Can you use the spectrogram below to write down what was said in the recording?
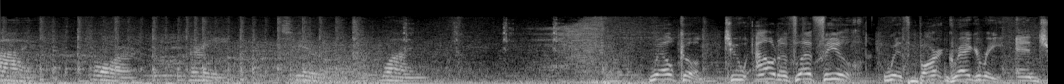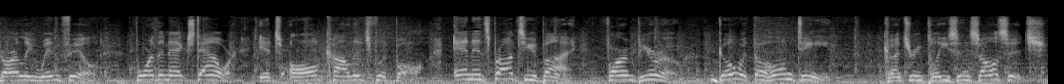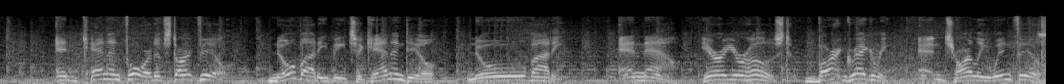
Five, four, three, two, one. Welcome to Out of Left Field with Bart Gregory and Charlie Winfield. For the next hour, it's all college football, and it's brought to you by Farm Bureau. Go with the home team. Country Pleasing Sausage, and Cannon Ford of Starkville. Nobody beats a Cannon deal. Nobody. And now, here are your hosts, Bart Gregory and Charlie Winfield.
